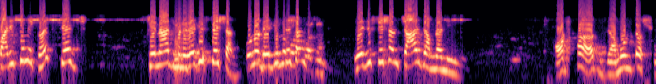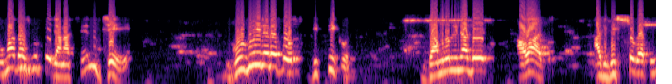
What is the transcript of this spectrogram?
পারিশ্রমিক নয় স্টেজ কেনার মানে রেজিস্ট্রেশন কোনো রেজিস্ট্রেশন রেজিস্ট্রেশন চার্জ আমরা নিই অর্থাৎ যেমনটা সোমা দাসগুপ্ত জানাচ্ছেন যে, গুডউইলের ওপর ভিত্তি করে জামরুলিনাদের আওয়াজ আজ বিশ্বব্যাপী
